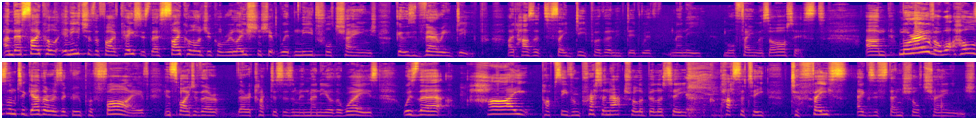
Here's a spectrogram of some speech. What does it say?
And their cycle, in each of the five cases, their psychological relationship with needful change goes very deep. I'd hazard to say deeper than it did with many more famous artists. Um, moreover, what holds them together as a group of five, in spite of their, their eclecticism in many other ways, was their high, perhaps even preternatural ability capacity to face existential change.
